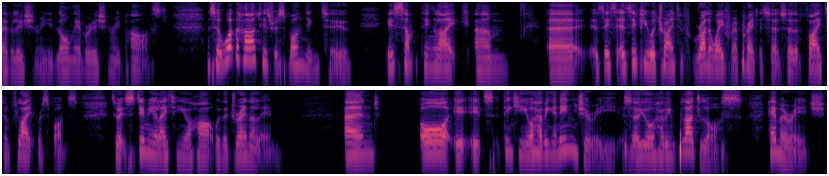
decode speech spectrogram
evolutionary long evolutionary past. And so what the heart is responding to is something like um, uh, as, if, as if you were trying to run away from a predator so the fight and flight response. So it's stimulating your heart with adrenaline and or it, it's thinking you're having an injury so you're having blood loss hemorrhage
